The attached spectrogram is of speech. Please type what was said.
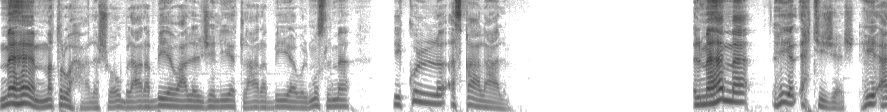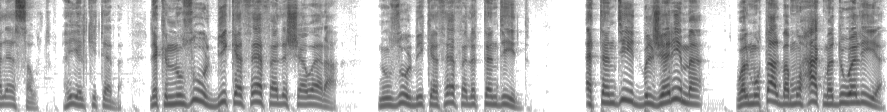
مهام مطروحة على الشعوب العربية وعلى الجاليات العربية والمسلمة في كل أصقاع العالم. المهمة هي الاحتجاج هي إعلاء الصوت هي الكتابة. لكن نزول بكثافة للشوارع نزول بكثافة للتنديد. التنديد بالجريمة والمطالبة محاكمة دولية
